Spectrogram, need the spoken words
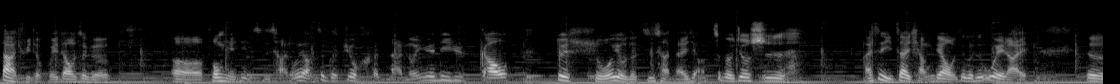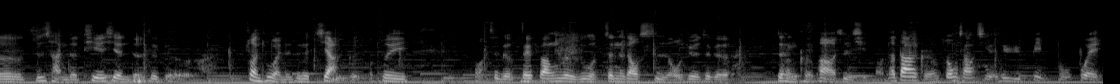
大举的回到这个呃风险性资产？我想这个就很难了，因为利率高对所有的资产来讲，这个就是还是一再强调，这个是未来的资产的贴现的这个算出来的这个价格，所以。哇，这个非方瑞如果真的到四，我觉得这个是很可怕的事情哦。那当然可能中长期的利率并不会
